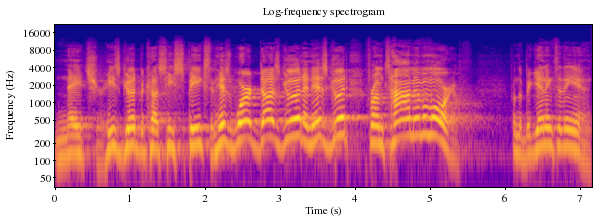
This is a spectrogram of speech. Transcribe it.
nature. He's good because He speaks, and His word does good and is good from time immemorial, from the beginning to the end.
